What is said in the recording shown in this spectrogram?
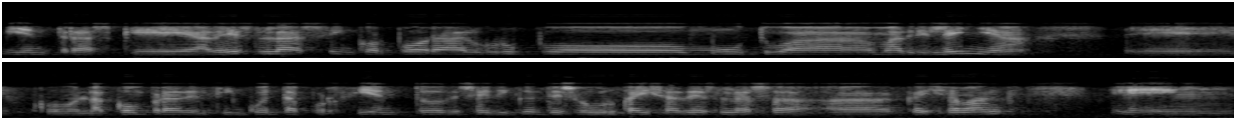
mientras que Adeslas se incorpora al grupo Mutua madrileña eh, con la compra del 50% de, de Segurcaixa Adeslas a, CaixaBank en,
